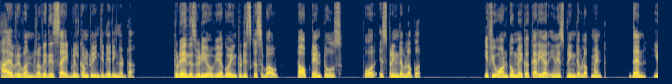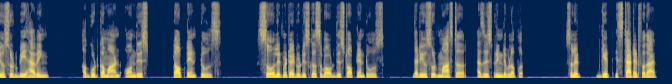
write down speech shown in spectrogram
Hi everyone, Ravi this side. Welcome to Engineering Adda. Today in this video, we are going to discuss about top 10 tools for a Spring developer. If you want to make a career in Spring development, then you should be having a good command on these top 10 tools. So let me try to discuss about these top 10 tools that you should master as a Spring developer. So let's get started for that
